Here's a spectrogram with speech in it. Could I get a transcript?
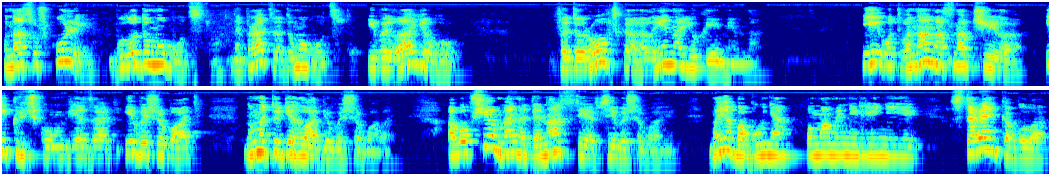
У нас у школі було домоводство, не праця, а домоводство. І вела його Федоровська Галина Юхимівна. І от вона нас навчила і крючком в'язати, і вишивати. Ну, ми тоді гладдю вишивали. А взагалі в мене династія всі вишивають. Моя бабуня по маминій лінії старенька була,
